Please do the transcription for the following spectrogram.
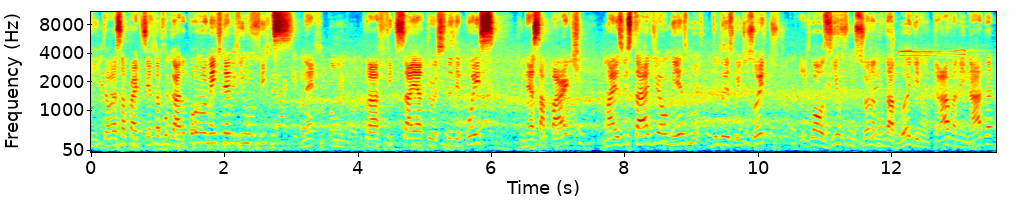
então essa partezinha tá bugada. Provavelmente deve vir um fix, né, para fixar a torcida depois nessa parte, mas o estádio é o mesmo do 2018, igualzinho, funciona, não dá bug, não trava nem nada,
